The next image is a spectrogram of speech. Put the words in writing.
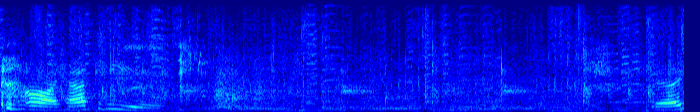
oh, it had to be you. Okay.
